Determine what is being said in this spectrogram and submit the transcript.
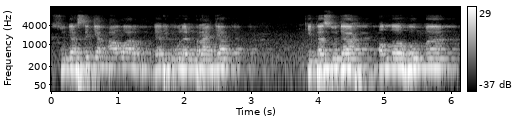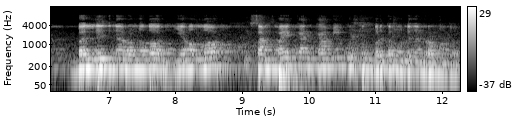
sudah sejak awal dari bulan Rajab kita sudah Allahumma balighna Ramadan ya Allah sampaikan kami untuk bertemu dengan Ramadan.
